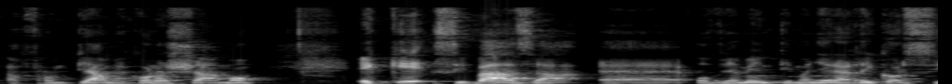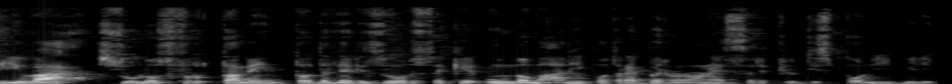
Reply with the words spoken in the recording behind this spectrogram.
affrontiamo e conosciamo e che si basa eh, ovviamente in maniera ricorsiva sullo sfruttamento delle risorse che un domani potrebbero non essere più disponibili.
